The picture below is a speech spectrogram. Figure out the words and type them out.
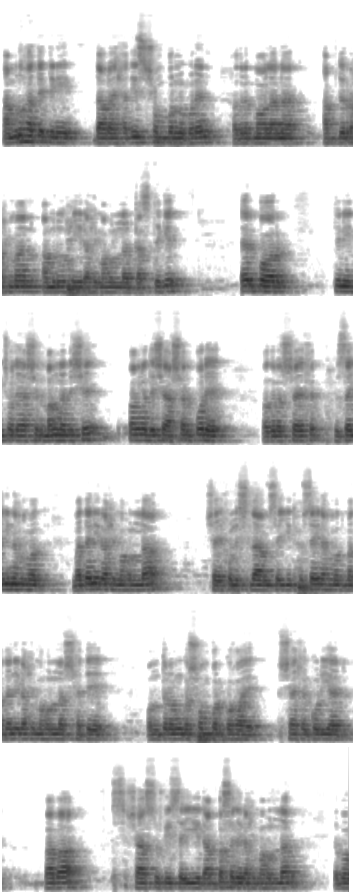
আমরুহাতে তিনি দাওরায় হাদিস সম্পন্ন করেন হজরত মাওলানা আব্দুর রহমান আমরুহি রাহিমাহুল্লার কাছ থেকে। এরপর তিনি চলে আসেন বাংলাদেশে। বাংলাদেশে আসার পরে হজরত শেখ হুসাইন আহমদ মাদানী রাহিমাহুল্লাহ শাইখুল ইসলাম সৈয়দ হুসাইন আহমদ মাদানী রাহিমাহুল্লার সাথে অন্তরঙ্গ সম্পর্ক হয় শেখ কোরিয়ার বাবা শাহ সুফি সৈয়দ আব্বাস আলী রাহিমাহুল্লার এবং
